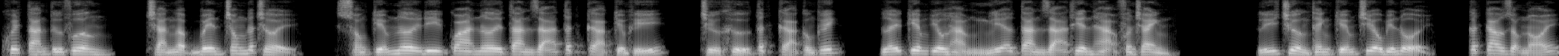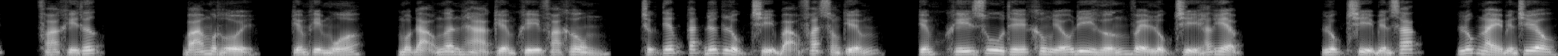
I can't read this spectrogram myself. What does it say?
khuyết tán tứ phương, tràn ngập bên trong đất trời, sóng kiếm nơi đi qua nơi tan rã tất cả kiếm khí, trừ khử tất cả công kích, lấy kiếm yêu hàm nghĩa tan rã thiên hạ phân tranh. Lý trường thanh kiếm chiêu biến đổi, cất cao giọng nói, phá khí thức. Bá một hồi, kiếm khí múa, một đạo ngân hà kiếm khí phá không, trực tiếp cắt đứt lục chỉ bạo phát sóng kiếm kiếm khí xu thế không yếu đi hướng về lục chỉ hắc hiệp. Lục chỉ biến sắc, lúc này biến chiêu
